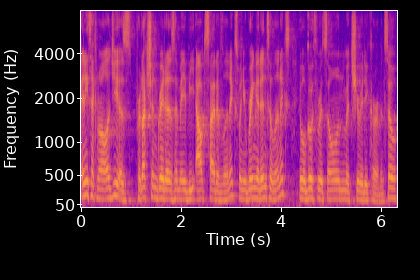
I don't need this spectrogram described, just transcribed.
any technology, as production grade as it may be outside of Linux, when you bring it into Linux, it will go through its own maturity curve. And so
